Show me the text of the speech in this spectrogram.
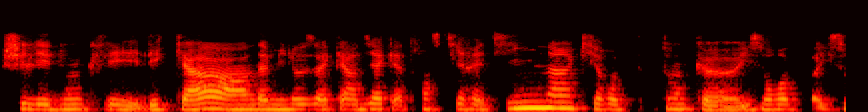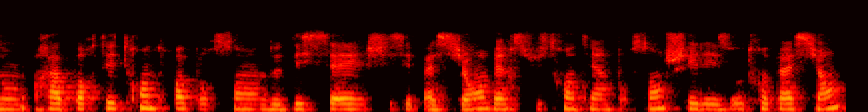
chez les, donc les, cas hein, d'amylose cardiaque à transthyrétine. Qui, donc, ils, ont, ils ont rapporté 33% de décès chez ces patients versus 31% chez les autres patients.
